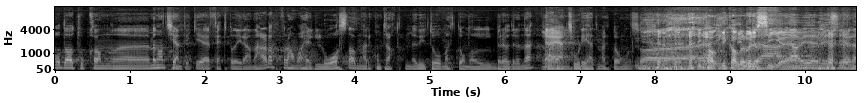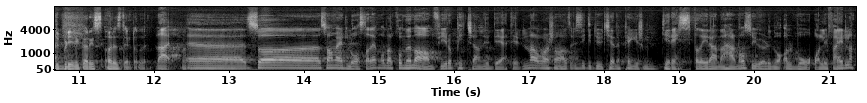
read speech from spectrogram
og da tok han eh, Men han tjente ikke fett på de greiene her, da. For han var helt låst av den her kontrakten med de to McDonald-brødrene. Jeg, jeg tror de heter McDonald, så Vi, kall, vi kaller Vi bare det sier det. Ja, vi, vi sier det. Du blir ikke arrestert av det. Nei. eh, så, så han var helt låst av det. Og da kom det en annen fyr og pitcha en idé til den. Da, og var sånn at Hvis ikke du tjener penger som gress på de greiene her nå, så gjør du noe alvorlig feil. da.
